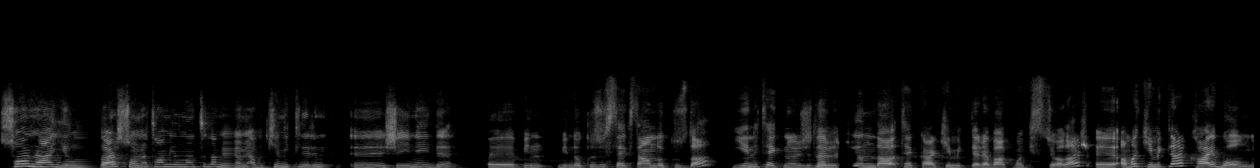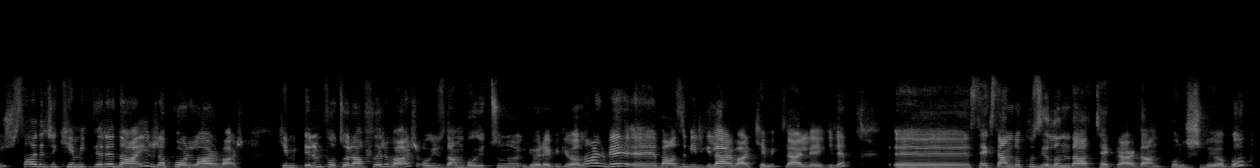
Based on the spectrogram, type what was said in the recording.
Sonra yıllar sonra tam yılını hatırlamıyorum ya bu kemiklerin e, şeyi neydi? Ee, bin, 1989'da yeni teknolojiler ışığında tekrar kemiklere bakmak istiyorlar. Ee, ama kemikler kaybolmuş. Sadece kemiklere dair raporlar var. Kemiklerin fotoğrafları var. O yüzden boyutunu görebiliyorlar ve e, bazı bilgiler var kemiklerle ilgili. E, 89 yılında tekrardan konuşuluyor bu.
